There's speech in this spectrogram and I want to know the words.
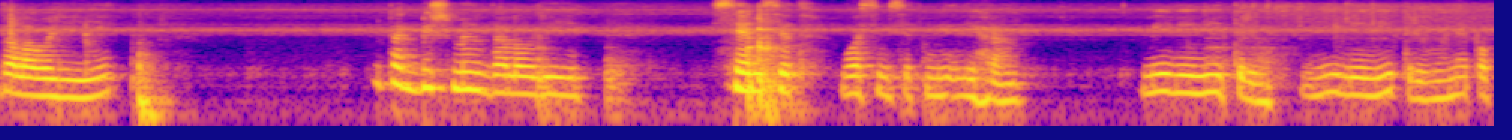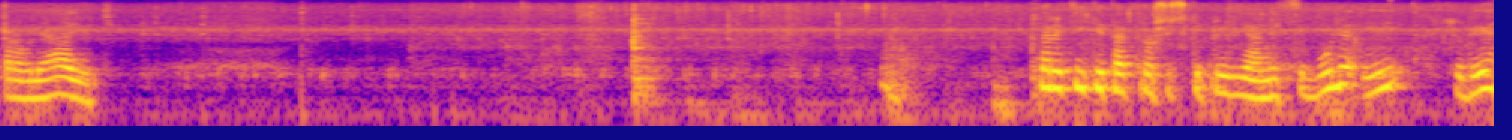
Дала олії. І так більш-менш дала олії 70-80 мг. Мілілітрів. Мілілітрів мене поправляють. Зараз тільки так трошечки прив'яне цибуля і сюди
